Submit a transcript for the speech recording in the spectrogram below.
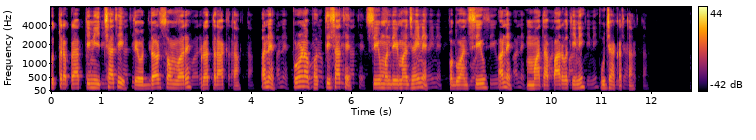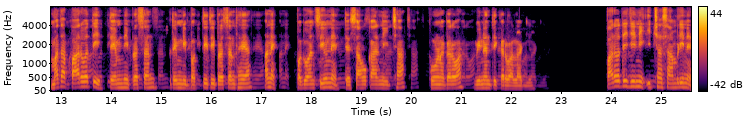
પુત્ર પ્રાપ્તિની ઈચ્છાથી તેઓ દર સોમવારે વ્રત રાખતા અને પૂર્ણ ભક્તિ સાથે શિવ મંદિરમાં જઈને ભગવાન શિવ અને માતા પાર્વતીની પૂજા કરતા. માતા પાર્વતી તેમની પ્રસન્ન, તેમની ભક્તિથી પ્રસન્ન થયા અને ભગવાન શિવને તે સાહુકારની ઈચ્છા પૂર્ણ કરવા વિનંતી કરવા લાગ્યો. પાર્વતીજીની ઈચ્છા સાંભળીને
